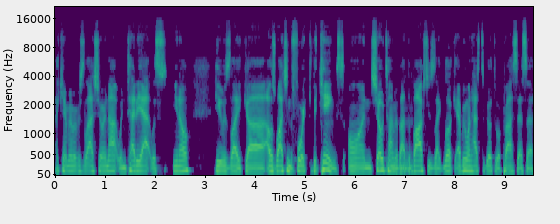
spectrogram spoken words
I can't remember if it was the last show or not. When Teddy Atlas, you know, he was like, uh, I was watching the four the Kings on Showtime about the Mhm. box. He's like, look, everyone has to go through a process of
